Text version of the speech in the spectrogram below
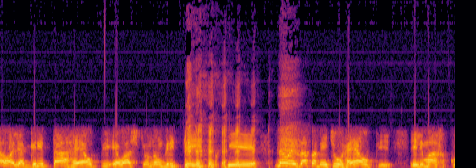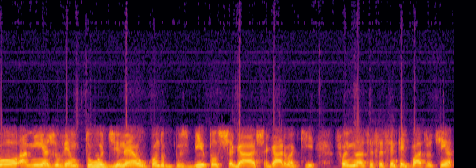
olha, gritar help, eu acho que eu não gritei, porque não exatamente o help, ele marcou a minha juventude, né? Quando os Beatles chegar, chegaram aqui, foi em 1964, eu tinha,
